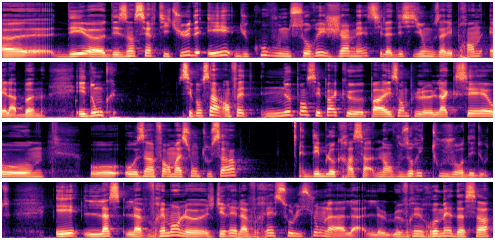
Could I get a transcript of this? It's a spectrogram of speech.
euh, des, euh, des, incertitudes, et du coup, vous ne saurez jamais si la décision que vous allez prendre est la bonne. Et donc, c'est pour ça, en fait, ne pensez pas que, par exemple, l'accès aux informations, tout ça, débloquera ça. Non, vous aurez toujours des doutes. Et là, vraiment, je dirais la vraie solution, le, vrai remède à ça,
